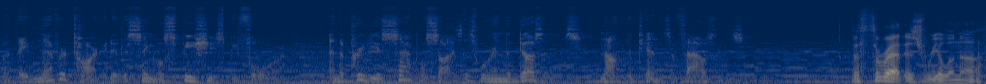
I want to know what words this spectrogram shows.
But they've never targeted a single species before, and the previous sample sizes were in the dozens, not the tens of thousands. The threat is real enough.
